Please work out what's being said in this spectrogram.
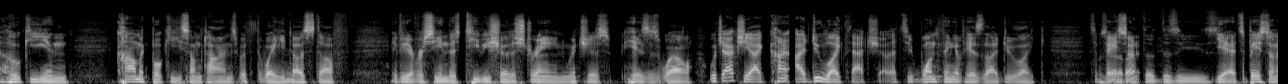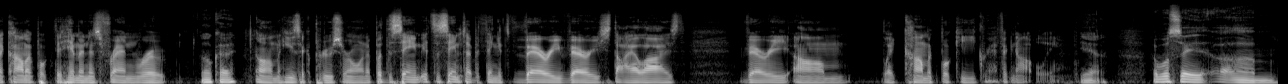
hokey and comic booky sometimes with the way he does stuff. If you've ever seen the TV show The Strain, which is his as well, which actually I kind I do like that show. That's one thing of his that I do like. It's Was based on about the disease? yeah, it's based on a comic book that him and his friend wrote. Okay. Um, and he's like a producer on it. But the same, it's the same type of thing. It's very, very stylized, very um, like comic booky, graphic novel-y. Yeah. I will say, um,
